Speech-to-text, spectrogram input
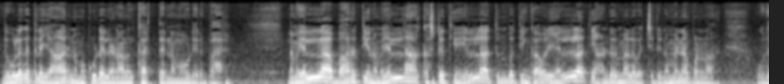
இந்த உலகத்தில் யார் நம்ம கூட இல்லைனாலும் கர்த்தர் நம்மோடு இருப்பார். நம்ம எல்லா பாரத்தையும் நம்ம எல்லா கஷ்டத்தையும் எல்லா துன்பத்தையும் கவலையும் எல்லாத்தையும் ஆண்டவர் மேலே வச்சுட்டு நம்ம என்ன பண்ணலாம்? ஒரு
